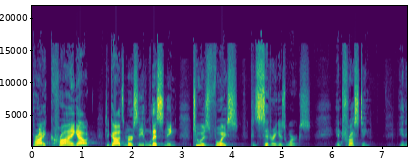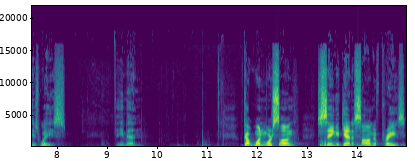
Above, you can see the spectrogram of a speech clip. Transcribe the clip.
by crying out to God's mercy, listening to His voice, considering His works, and trusting in His ways. Amen. We've got one more song to sing again, a song of praise.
